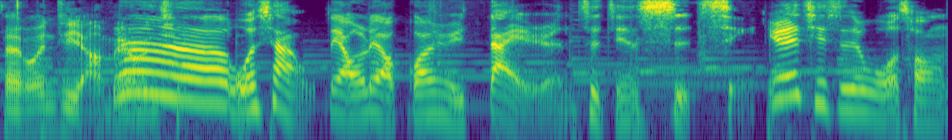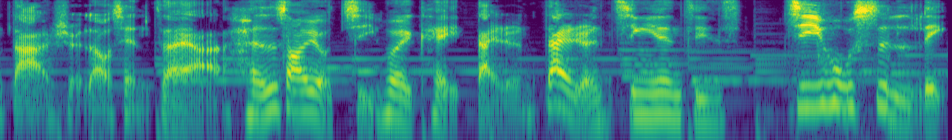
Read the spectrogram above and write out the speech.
没问题啊，没问题。那我想聊聊关于带人这件事情，因为其实我从大学到现在啊，很少有机会可以带人，带人经验几几乎是零。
